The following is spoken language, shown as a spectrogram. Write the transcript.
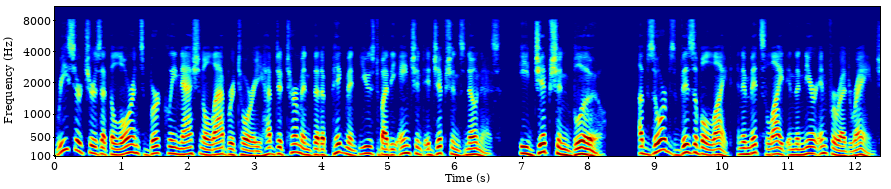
Researchers at the Lawrence Berkeley National Laboratory have determined that a pigment used by the ancient Egyptians known as Egyptian blue absorbs visible light, and emits light in the near-infrared range.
